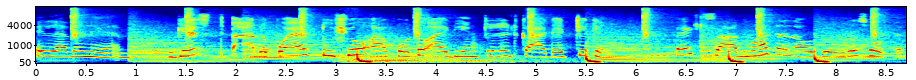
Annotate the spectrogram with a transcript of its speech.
11 a.m. Guests are required to show a photo ID and credit card at check-in. Pets are not allowed in this hotel.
